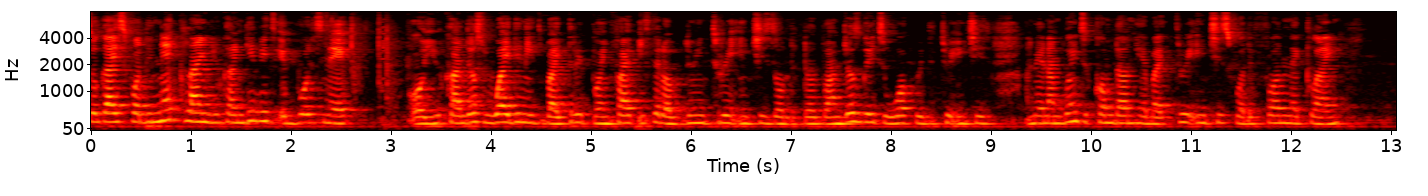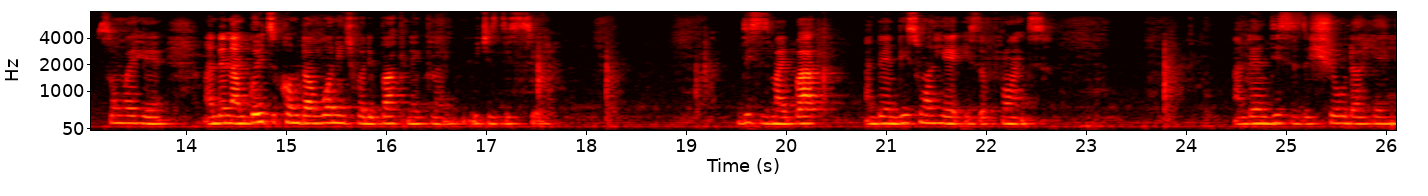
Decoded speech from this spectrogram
so guys for the neckline you can give it a boat neck or you can just widen it by 3.5 instead of doing 3 inches on the dot but i'm just going to work with the 3 inches and then i'm going to come down here by 3 inches for the front neckline somewhere here. And then i'm going to come down 1 inch for the back neckline which is this here. This is my back and then this one here is the front. And then this is the shoulder here.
